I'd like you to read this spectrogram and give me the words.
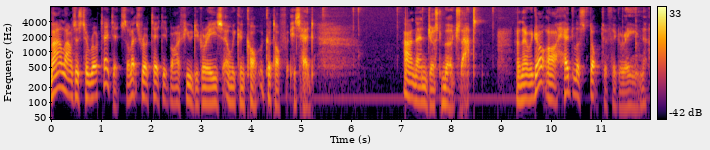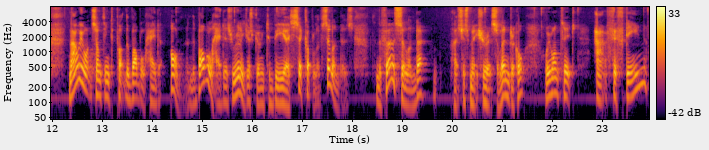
that allows us to rotate it. So let's rotate it by a few degrees and we can cut off his head. And then just merge that. And there we go, our headless doctor figurine. Now we want something to put the bobblehead on. And the bobblehead is really just going to be a, couple of cylinders. And the first cylinder, let's just make sure it's cylindrical, we want it at 15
